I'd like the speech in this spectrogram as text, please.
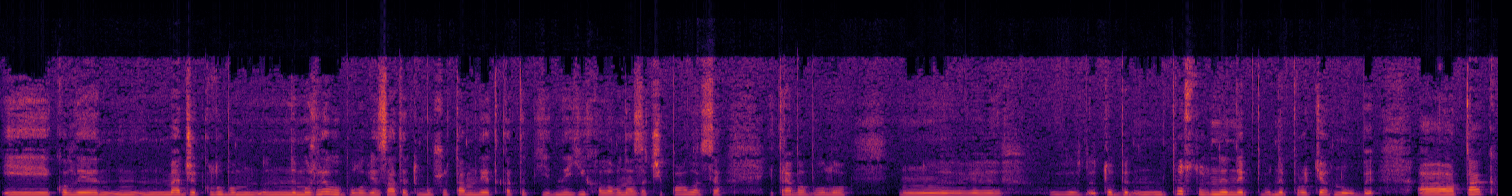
І коли меджик клубом неможливо було в'язати, тому що там нитка так не їхала, вона зачіпалася, і треба було е, то би просто не, не, не протягнув би. А так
